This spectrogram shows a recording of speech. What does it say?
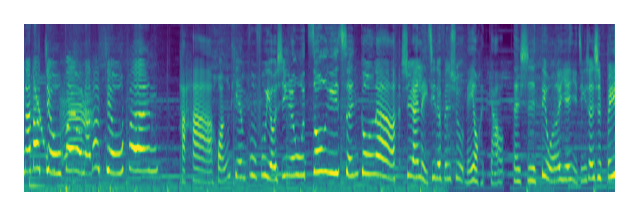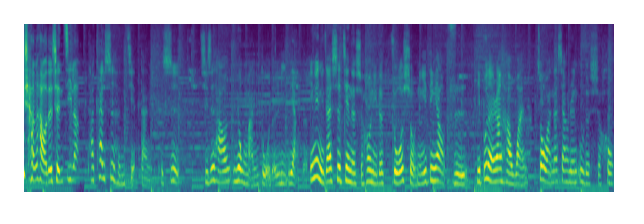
拿到九分，我拿到九分，哈哈！皇天不负有心人，我终于成功了。虽然累计的分数没有很高，但是对我而言已经算是非常好的成绩了。它看似很简单，可是其实它要用蛮多的力量的，因为你在射箭的时候，你的左手你一定要直，你不能让它弯。做完那项任务的时候，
